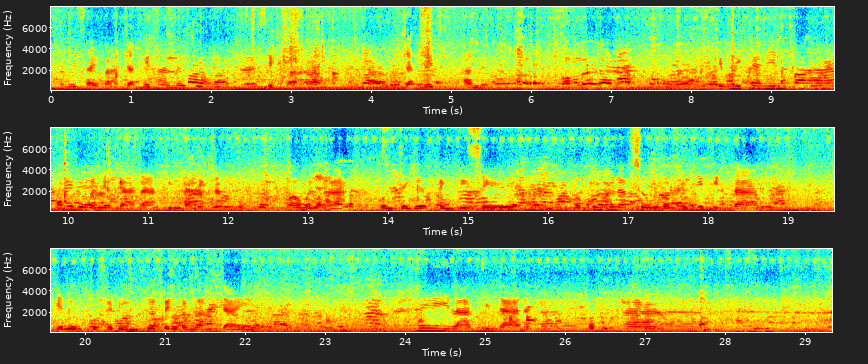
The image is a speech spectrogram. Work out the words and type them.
วันนี้ใส่บาตรจัดไม่ทันเลยชุดหนึ่งห้าสิบบาท ทันเลยคลิปนี้แค่นี้นะคะ ให้ดูบรรยากาศร้านกินดาค่ะเพราะวันพระคนจะเยอะเป็นพิเศษ ขอบคุณที่รับชม ขอบคุณที่ติดตาม อย่าลืมกดกระดิ่งเพื่อเป็นกำลังใจ ให้ร้านจินดานะคะ ขอบคุณค่ะ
